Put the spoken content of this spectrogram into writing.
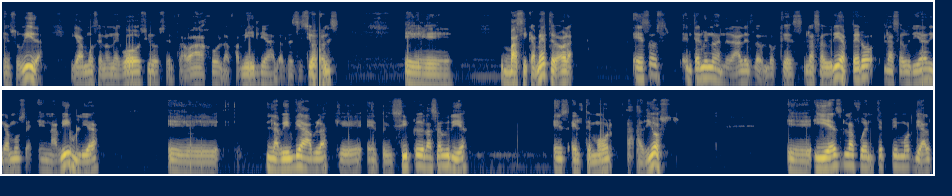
en su vida, digamos, en los negocios, el trabajo, la familia, las decisiones. Eh, básicamente, ahora, eso es en términos generales lo, lo, que es la sabiduría, pero la sabiduría, digamos, en la Biblia, la Biblia habla que el principio de la sabiduría es el temor a Dios. Eh, y es la fuente primordial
